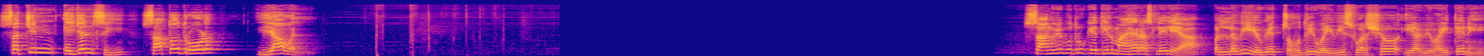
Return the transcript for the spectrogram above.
सचिन एजन्सी सातोद रोड यावल. सांगवी बुद्रुक येथील माहेर असलेल्या पल्लवी योगेश चौधरी वय वीस वर्ष या विवाहितेने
